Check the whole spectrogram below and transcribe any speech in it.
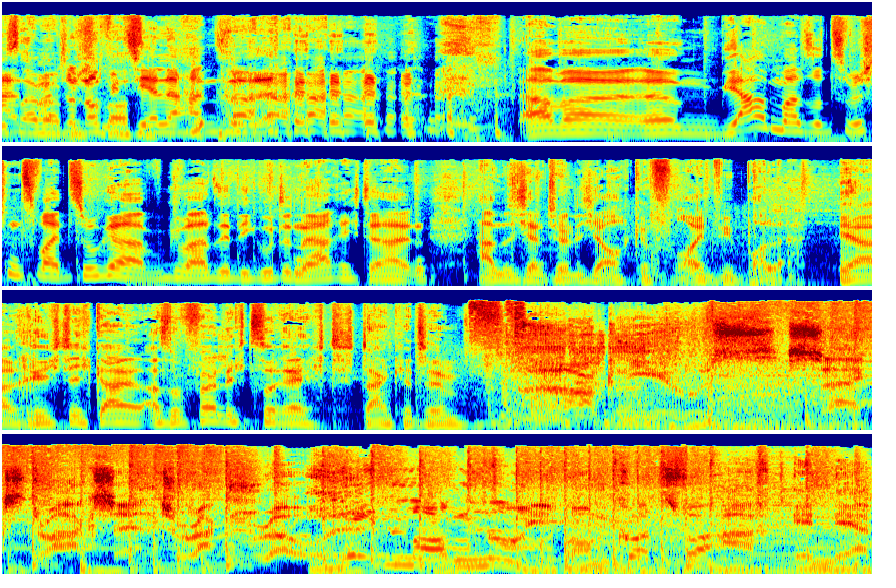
es das einfach waren schon offizielle Hansel. Aber ähm, ja, mal so zwischen zwei Zugaben quasi die gute Nachricht erhalten. Haben sich natürlich auch gefreut wie Bolle. Ja, richtig geil. Also völlig zu Recht. Danke, Tim. Rock News. Sex, Drugs and Rock'n'Roll. Jeden Morgen 9 um kurz vor 8 in der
